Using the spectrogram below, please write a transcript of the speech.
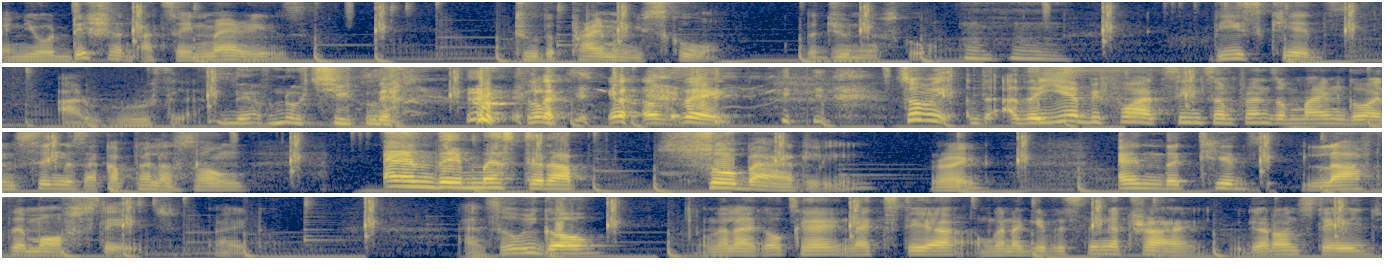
And you audition at St. Mary's to the primary school, the junior school. Mm-hmm. These kids are ruthless. They have no tune. Ruthless, you know what I'm saying? So we, the, the year before, I'd seen some friends of mine go and sing this a cappella song, and they messed it up so badly, right? And the kids laughed them off stage, right? And so we go, and they're like, okay, next year I'm gonna give this thing a try. We get on stage,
